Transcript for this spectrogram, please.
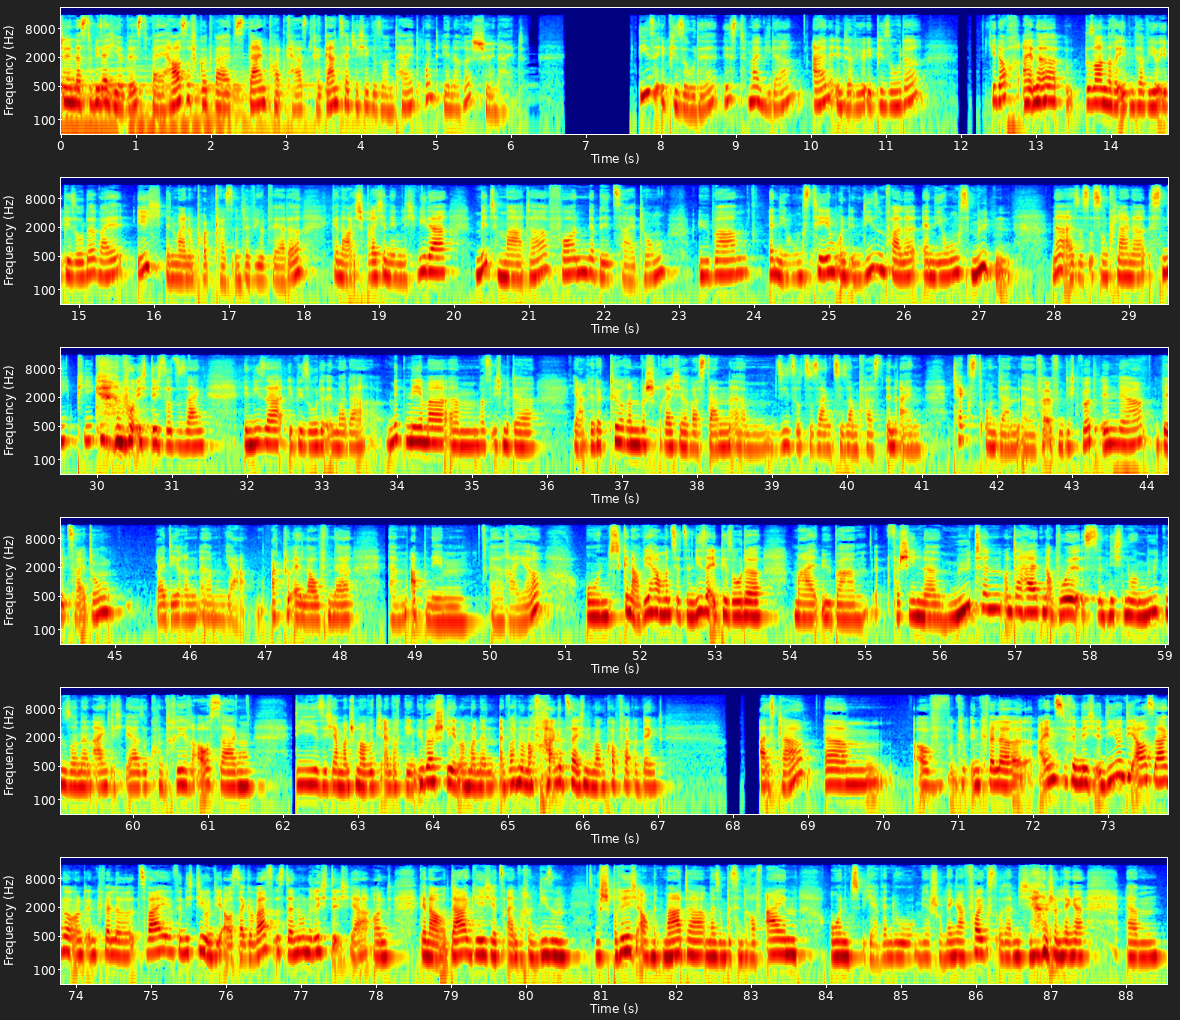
Schön, dass du wieder hier bist bei House of Good Vibes, dein Podcast für ganzheitliche Gesundheit und innere Schönheit. Diese Episode ist mal wieder eine Interview-Episode, jedoch eine besondere Interview-Episode, weil ich in meinem Podcast interviewt werde. Genau, ich spreche nämlich wieder mit Martha von der Bild-Zeitung über Ernährungsthemen und in diesem Falle Ernährungsmythen. Ne? Also es ist so ein kleiner Sneak Peek, wo ich dich sozusagen in dieser Episode immer da mitnehme, ähm, was ich mit der ja, Redakteurin bespreche, was dann ähm, sie sozusagen zusammenfasst in einen Text und dann äh, veröffentlicht wird in der Bildzeitung, bei deren ähm, ja, aktuell laufender ähm, Abnehmen-Reihe. Äh, und genau, wir haben uns jetzt in dieser Episode mal über verschiedene Mythen unterhalten, obwohl es sind nicht nur Mythen, sondern eigentlich eher so konträre Aussagen, die sich ja manchmal wirklich einfach gegenüberstehen und man dann einfach nur noch Fragezeichen über dem Kopf hat und denkt, alles klar, ähm, auf, in Quelle 1 finde ich die und die Aussage und in Quelle 2 finde ich die und die Aussage. Was ist da nun richtig? Ja, und genau, da gehe ich jetzt einfach in diesem Gespräch auch mit Martha mal so ein bisschen drauf ein. Und ja, wenn du mir schon länger folgst oder mich schon länger ähm,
